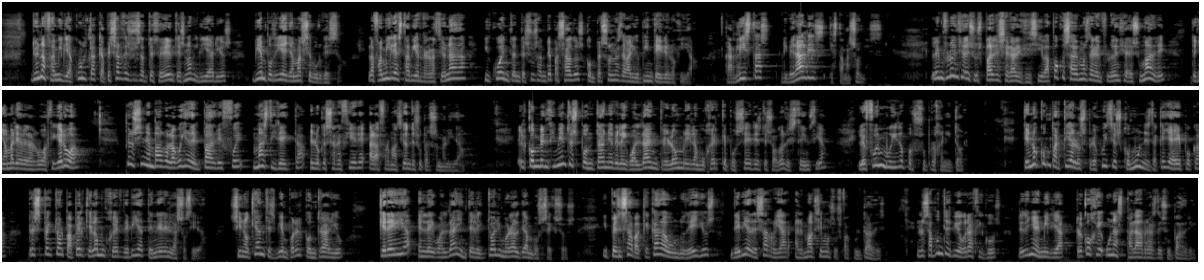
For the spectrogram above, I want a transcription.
de una familia culta que, a pesar de sus antecedentes nobiliarios, bien podría llamarse burguesa. La familia está bien relacionada y cuenta entre sus antepasados con personas de variopinta ideología, carlistas, liberales y hasta masones. La influencia de sus padres será decisiva. Poco sabemos de la influencia de su madre, doña María de la Rúa Figueroa, pero sin embargo la huella del padre fue más directa en lo que se refiere a la formación de su personalidad. El convencimiento espontáneo de la igualdad entre el hombre y la mujer que posee desde su adolescencia le fue imbuido por su progenitor, que no compartía los prejuicios comunes de aquella época respecto al papel que la mujer debía tener en la sociedad, sino que antes bien por el contrario creía en la igualdad intelectual y moral de ambos sexos y pensaba que cada uno de ellos debía desarrollar al máximo sus facultades. En los apuntes biográficos de doña Emilia recoge unas palabras de su padre.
